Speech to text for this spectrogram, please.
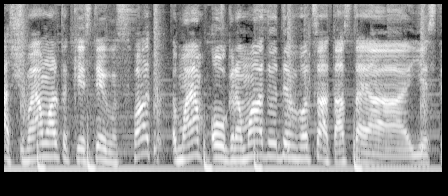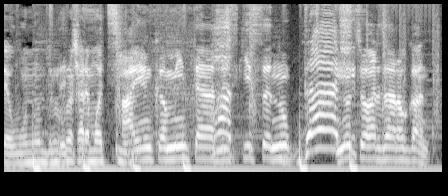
a, și mai am altă chestie, un sfat, mai am o grămadă de învățat. Asta e- este unul din lucrurile care mă țin. Deci Ai încă mintea Ah, deschisă, nu, da, nu și- ți-o arzi arogant.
